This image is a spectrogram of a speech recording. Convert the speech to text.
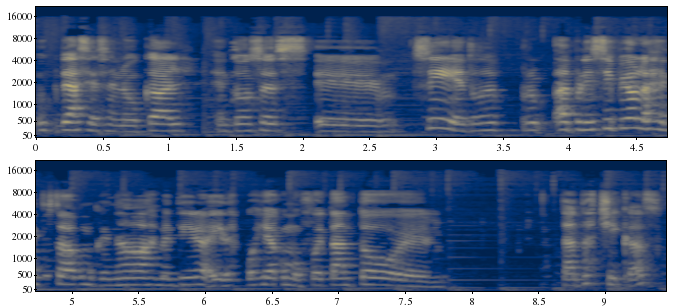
Gracias, en local. Entonces, eh, sí, entonces al principio la gente estaba como que no, es mentira. Y después ya como fue tanto tantas chicas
